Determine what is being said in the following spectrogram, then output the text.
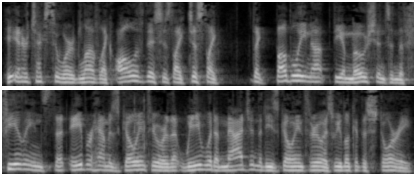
He interjects the word love. Like all of this is like just like like bubbling up the emotions and the feelings that Abraham is going through or that we would imagine that he's going through as we look at the story.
